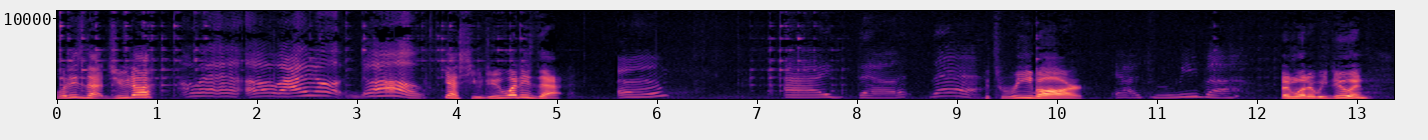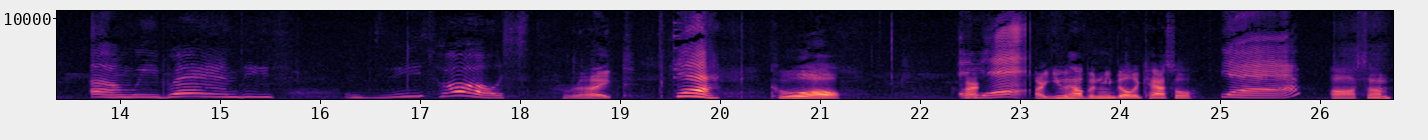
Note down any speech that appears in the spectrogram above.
What is that, Judah? Oh, I don't know. Yes, you do. What is that? Um, I bet that. It's rebar. Yeah, it's rebar. And what are we doing? Um, we ran these these holes. Right. Yeah. Cool. Are- Yeah. Are you helping me build a castle? Yeah. Awesome.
